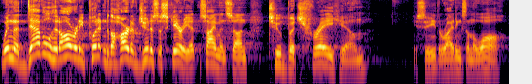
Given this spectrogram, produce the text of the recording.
When the devil had already put it into the heart of Judas Iscariot, Simon's son, to betray him, you see, the writings on the wall.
